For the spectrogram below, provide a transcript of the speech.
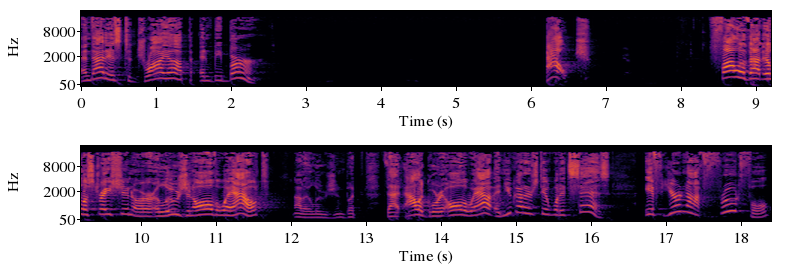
and that is to dry up and be burned. Ouch. Follow that illustration or illusion all the way out. Not illusion, but that allegory all the way out, and you got to understand what it says. If you're not fruitful,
